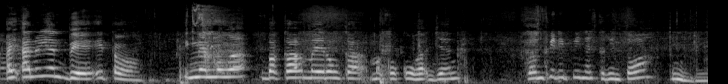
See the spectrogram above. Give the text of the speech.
Ay, ano yan, be? Ito. Tingnan mo nga, baka mayroon ka makukuha dyan. From Pilipinas rin to? Hindi.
